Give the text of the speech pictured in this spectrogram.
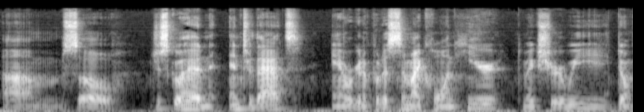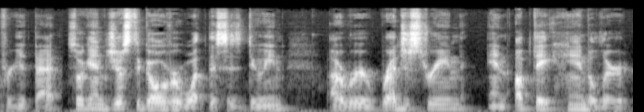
Um, so just go ahead and enter that and we're going to put a semicolon here to make sure we don't forget that. So again, just to go over what this is doing, uh, we're registering an update handler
